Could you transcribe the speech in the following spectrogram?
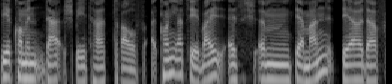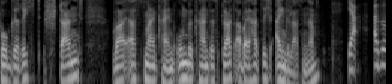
wir kommen da später drauf. Conny, erzähl, weil es ähm, der Mann, der da vor Gericht stand, war erstmal kein unbekanntes Blatt, aber er hat sich eingelassen, ne? Ja, also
